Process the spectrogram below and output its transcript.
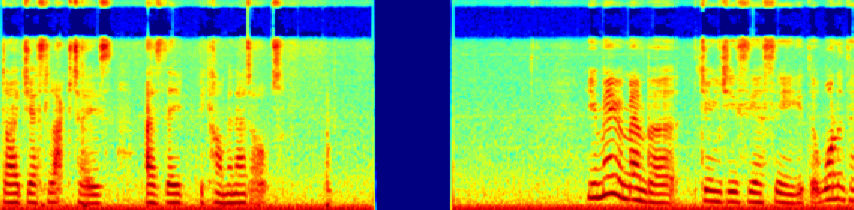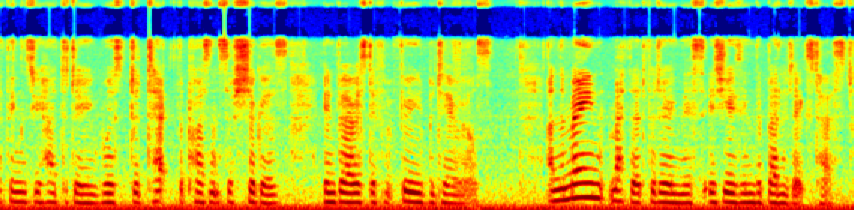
digest lactose as they become an adult. You may remember during GCSE that one of the things you had to do was detect the presence of sugars in various different food materials and the main method for doing this is using the Benedict's test.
